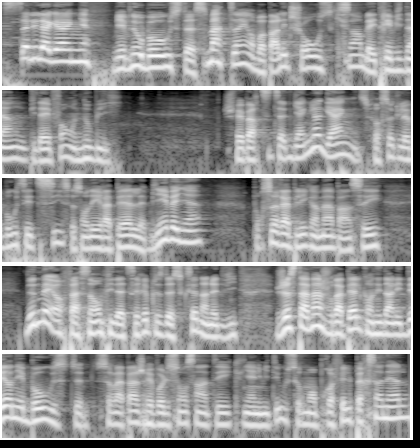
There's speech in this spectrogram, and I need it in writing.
Salut la gang, bienvenue au Boost. Ce matin, on va parler de choses qui semblent être évidentes, puis des fois on oublie. Je fais partie de cette gang-là, gang. C'est pour ça que le Boost est ici. Ce sont des rappels bienveillants pour se rappeler comment penser d'une meilleure façon puis d'attirer plus de succès dans notre vie. Juste avant, je vous rappelle qu'on est dans les derniers boosts sur la page Révolution Santé Client Limité ou sur mon profil personnel.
